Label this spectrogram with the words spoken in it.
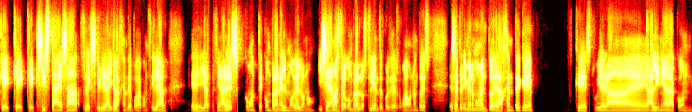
exista esa flexibilidad y que la gente pueda conciliar. Eh, y al final es como te compran el modelo, ¿no? Y si además te lo compran los clientes, pues dices, wow, ¿no? Entonces, ese primer momento de la gente que, estuviera eh, alineada con,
